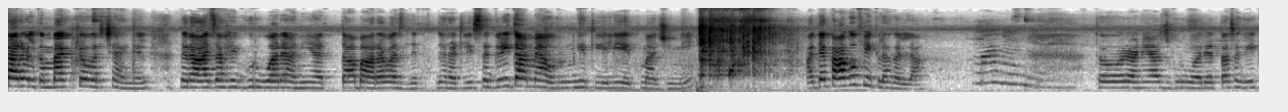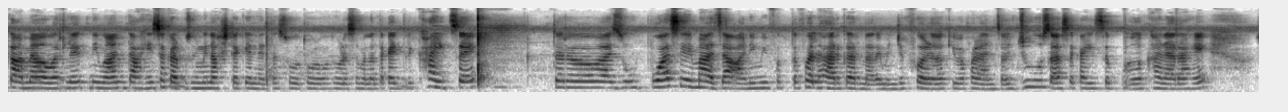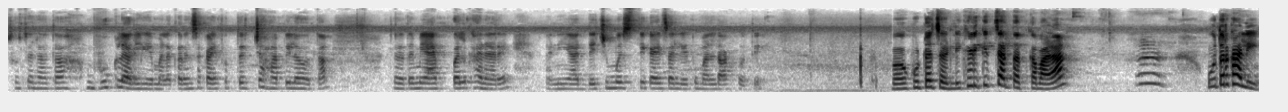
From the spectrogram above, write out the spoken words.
नमस्कार welcome back to our channel तर आज आहे गुरुवार आणि आत्ता बारा वाजलेत. घरातली सगळी कामे आवरून घेतलेली आहेत माझी मी. आता का गं फेकला गल्ला? तर आणि आज गुरुवारी आता सगळी कामे आवरलेत निवांत आहे. सकाळपासून मी नाश्ता केला नाही तर सो थोडं थोडंसं मला आता काहीतरी खायचं आहे तर आज उपवास आहे माझा आणि मी फक्त फलहार करणार आहे. म्हणजे फळं किंवा फळांचा ज्यूस असं काहीचं खाणार आहे. सो चला आता भूक लागली आहे मला कारण सकाळी फक्त चहा पिला होता. तर आता मी ॲपल खाणार आहे. आणि आद्याची मस्ती काय चालली आहे तुम्हाला दाखवते. बघ कुठं चढली? खिडकीत चढतात का बाळा? उतर खाली.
